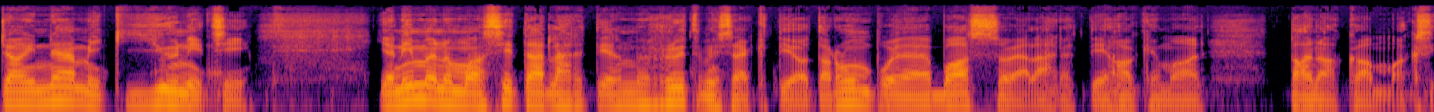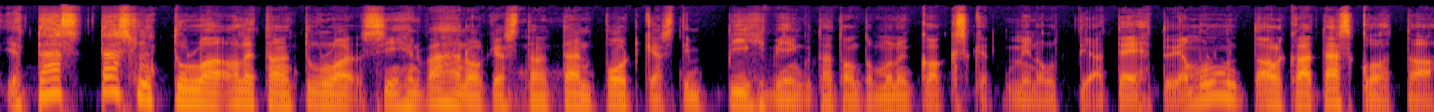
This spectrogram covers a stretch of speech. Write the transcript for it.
Dynamic Unity. Ja nimenomaan sitä että lähdettiin rytmisektiota, rumpuja ja bassoja lähdettiin hakemaan tanakammaksi. Ja tässä täs nyt tullaan, aletaan tulla siihen vähän oikeastaan tämän podcastin pihviin, kun tätä on tuommoinen 20 minuuttia tehty. Ja mulla nyt alkaa tässä kohtaa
